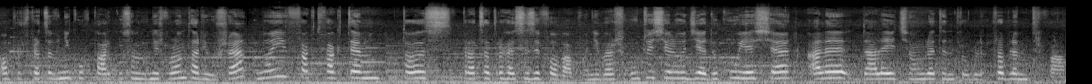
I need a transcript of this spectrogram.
oprócz pracowników parku są również wolontariusze. No i fakt faktem to jest praca trochę syzyfowa, ponieważ uczy się ludzi, edukuje się, ale dalej ciągle ten proble- problem trwa.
